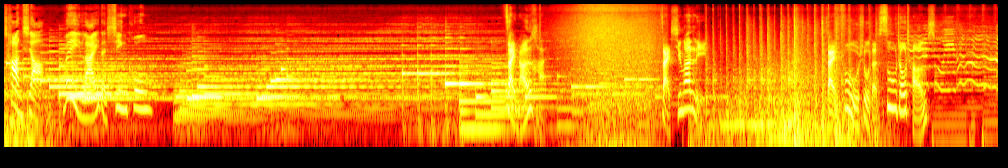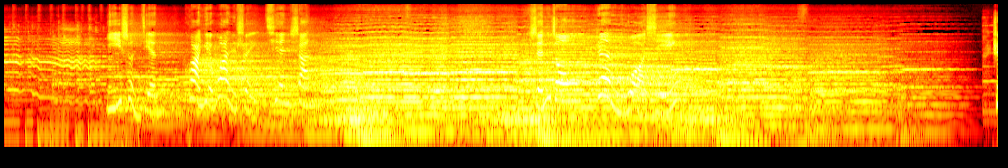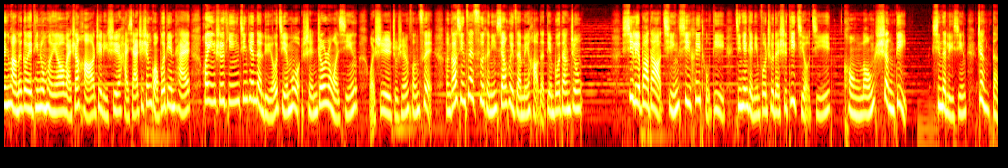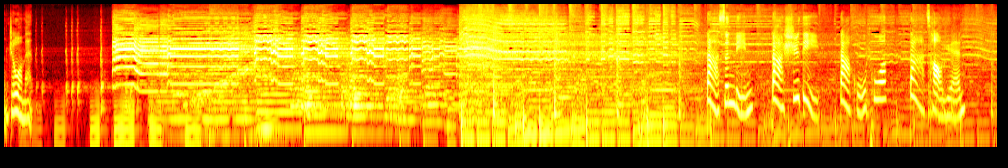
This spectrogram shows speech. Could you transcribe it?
畅想未来的星空。在南海，在兴安岭。在富庶的苏州城，一瞬间跨越万水千山，神州任我行。身旁的各位听众朋友，晚上好！这里是海峡之声广播电台，欢迎收听今天的旅游节目《神州任我行》，我是主持人冯翠，很高兴再次和您相会在美好的电波当中。系列报道《情系黑土地》，今天给您播出的是第九集《恐龙圣地》，新的旅行正等着我们。大森林、大湿地、大湖泊、大草原，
